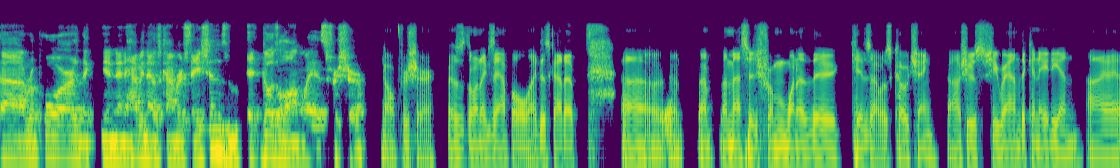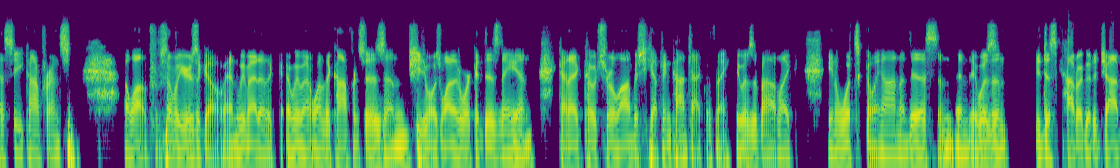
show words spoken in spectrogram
uh, rapport the, and, having those conversations, it goes a long ways for sure. No, for sure. There's one example. I just got a, uh, a, a message from one of the kids I was coaching. Uh, she was she ran the Canadian IISE conference a while several years ago, and we met at a, we met at one of the conferences, and she always wanted to work at Disney, and kind of coached her along, but she kept in contact with me. It was about like you know what's going on in this, and and it wasn't it just how do I get a job?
